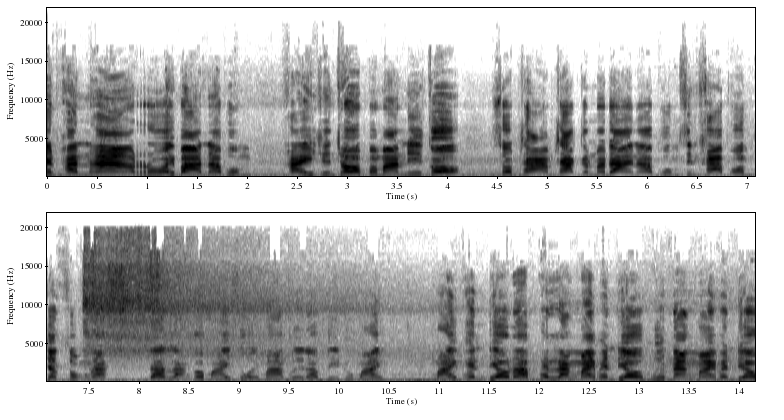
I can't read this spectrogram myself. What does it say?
18,500 บาทนะครับผมใครชื่นชอบประมาณนี้ก็สอบถามทักกันมาได้นะครับผมสินค้าพร้อมจัดส่งนะ ด้านหลังก็ไม้สวยมากเลยนะนี่ดูไม้ ไม้แผ่นเดียวนะแผ่นหลังไม้แผ่นเดียว พื้นนั่งไม้แผ่นเดียว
